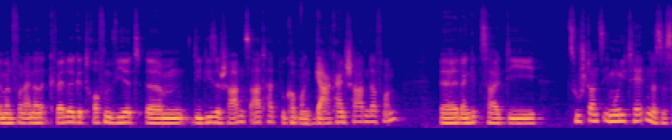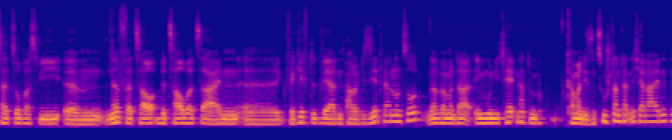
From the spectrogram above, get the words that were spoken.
Wenn man von einer Quelle getroffen wird, ähm, die diese Schadensart hat, bekommt man gar keinen Schaden davon. Äh, dann gibt es halt die Zustandsimmunitäten. Das ist halt sowas wie ähm, ne, bezaubert sein, äh, vergiftet werden, paralysiert werden und so. Ne, wenn man da Immunitäten hat, dann kann man diesen Zustand halt nicht erleiden.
